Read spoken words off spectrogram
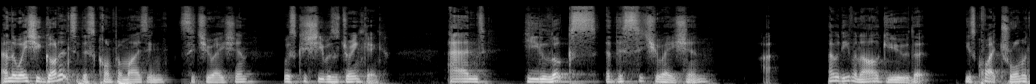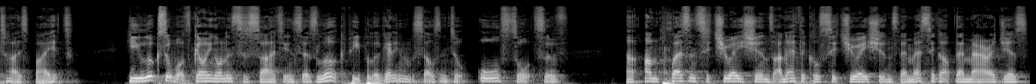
And the way she got into this compromising situation was because she was drinking. And he looks at this situation. I would even argue that he's quite traumatized by it. He looks at what's going on in society and says, look, people are getting themselves into all sorts of uh, unpleasant situations, unethical situations. They're messing up their marriages.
